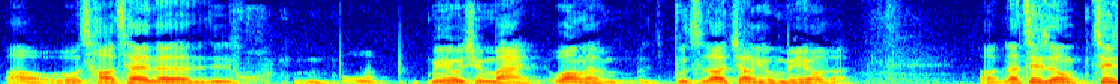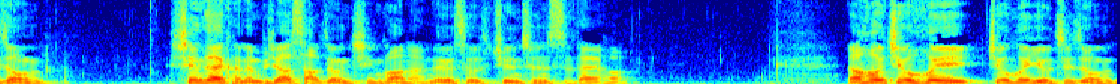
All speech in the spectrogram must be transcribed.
啊，我炒菜呢。我没有去买，忘了不知道酱油没有了啊。那这种这种现在可能比较少这种情况了。那个时候是眷村时代哈，然后就会就会有这种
